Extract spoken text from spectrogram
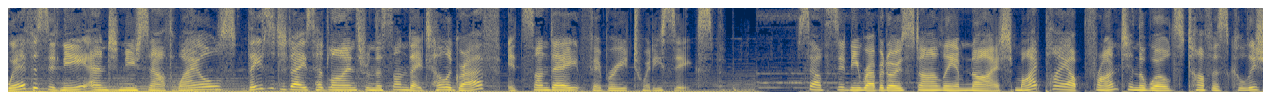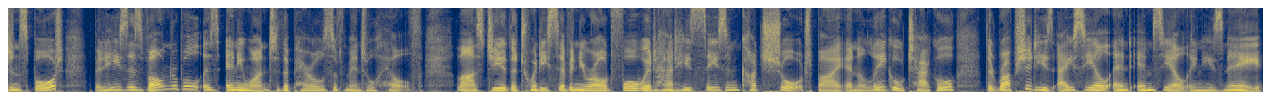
Where for Sydney and New South Wales? These are today's headlines from the Sunday Telegraph. It's Sunday, February 26th. South Sydney Rabbitohs star Liam Knight might play up front in the world's toughest collision sport, but he's as vulnerable as anyone to the perils of mental health. Last year, the 27 year old forward had his season cut short by an illegal tackle that ruptured his ACL and MCL in his knee.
